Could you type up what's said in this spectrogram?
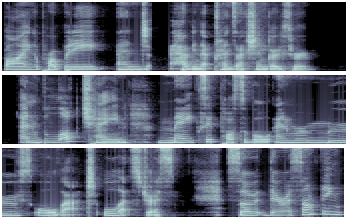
buying a property and having that transaction go through. And blockchain makes it possible and removes all that, all that stress. So there are something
